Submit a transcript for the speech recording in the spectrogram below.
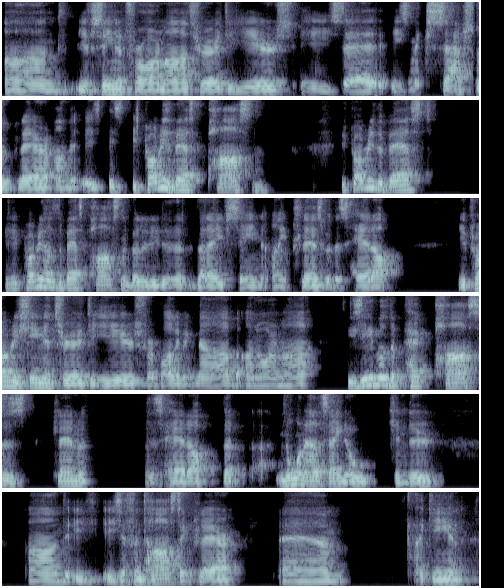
and you've seen it for Armagh throughout the years. He's uh, he's an exceptional player, and he's, he's probably the best passing. He's probably the best. He probably has the best passing ability that, that I've seen, and he plays with his head up. You've probably seen it throughout the years for Ballymacnab and Armagh. He's able to pick passes playing with his head up that no one else I know can do, and he, he's a fantastic player. Um, again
